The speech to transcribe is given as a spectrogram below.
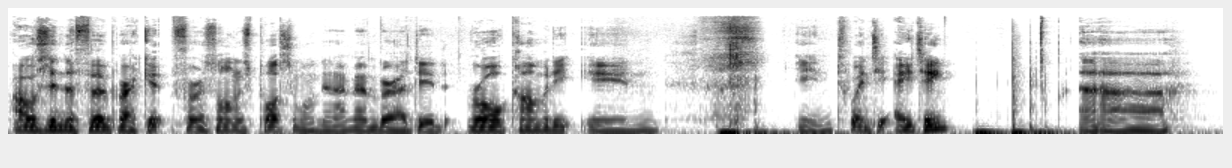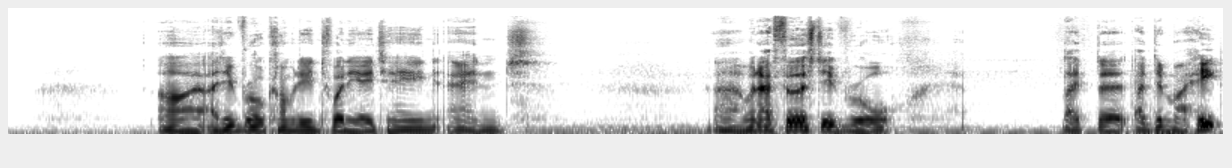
I was in the third bracket for as long as possible, and then I remember I did Raw Comedy in in 2018. Uh, uh, I did Raw Comedy in 2018, and uh, when I first did Raw, like the I did my heat.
